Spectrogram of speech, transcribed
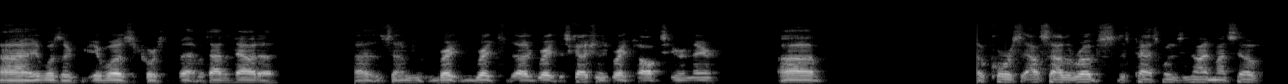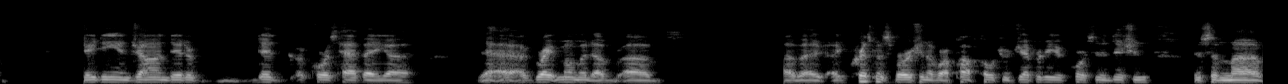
Uh, it was a, it was of course without a doubt a, uh, some great, great, uh, great discussions, great talks here and there. Uh, of course, outside the ropes this past Wednesday night, myself, JD, and John did did of course have a a great moment of, of of a, a, Christmas version of our pop culture Jeopardy, of course, in addition to some uh,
